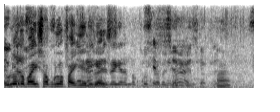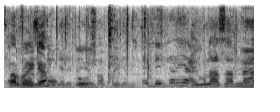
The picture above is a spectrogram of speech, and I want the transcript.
এগুলো তো ভাই সবগুলো পাইকারি প্রাইস। হ্যাঁ। তারপর এটা? সব পাইকারি এগুলো আছে আপনার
